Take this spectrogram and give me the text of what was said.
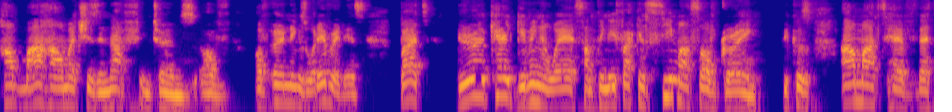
how my how much is enough in terms of, of earnings, whatever it is. But you're okay giving away something if I can see myself growing because I might have that.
